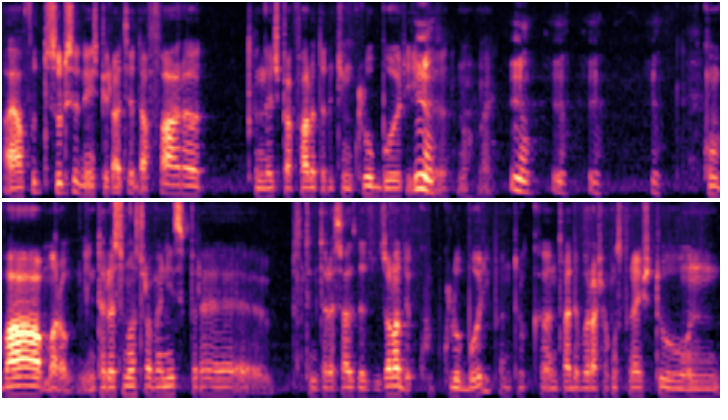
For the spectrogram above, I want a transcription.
Ai avut surse de inspirație de afară? Când ești pe afară, te duci în cluburi? Nu. Nu, nu, nu, nu. nu cumva, mă rog, interesul nostru a venit spre, suntem interesați de zona de cluburi, pentru că, într-adevăr, așa cum spuneai și tu, în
